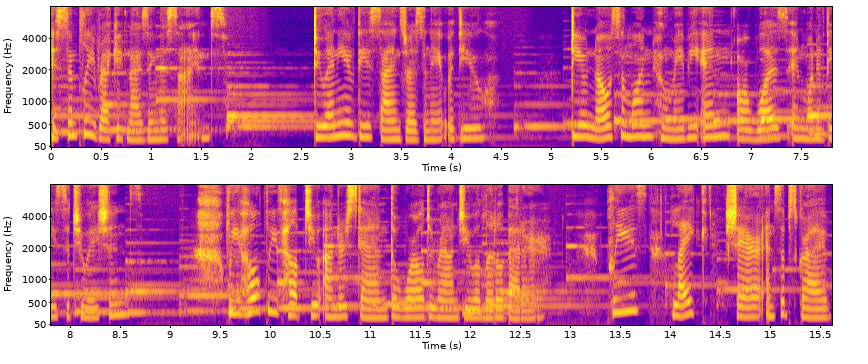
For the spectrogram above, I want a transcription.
is simply recognizing the signs. Do any of these signs resonate with you? Do you know someone who may be in or was in one of these situations? We hope we've helped you understand the world around you a little better. Please like, share, and subscribe,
